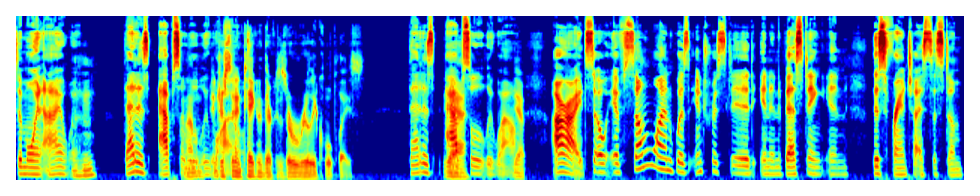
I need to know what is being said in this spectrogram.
Des Moines, Iowa. Mm-hmm. That is absolutely I'm interested wild. in taking it there because it's a really cool place. That is yeah. absolutely wow. Yep. All right. So if someone was interested in investing in this franchise system,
